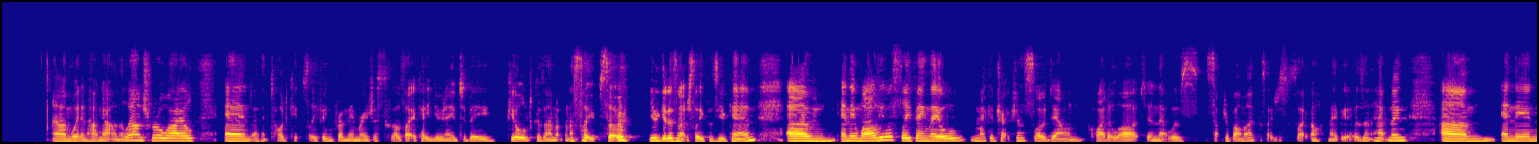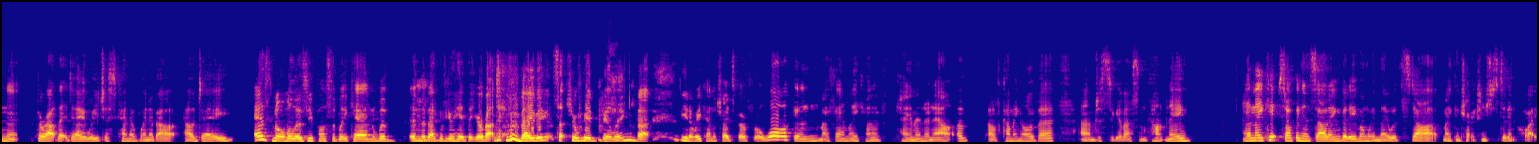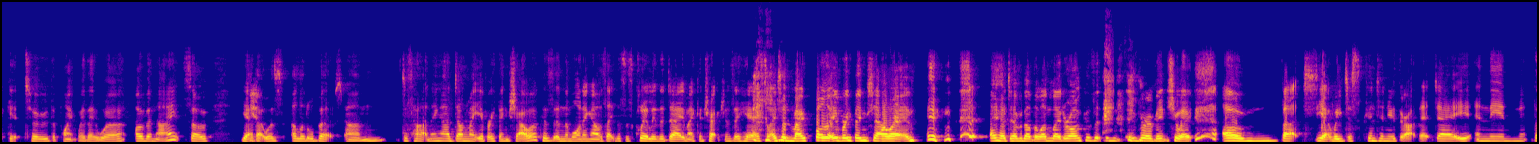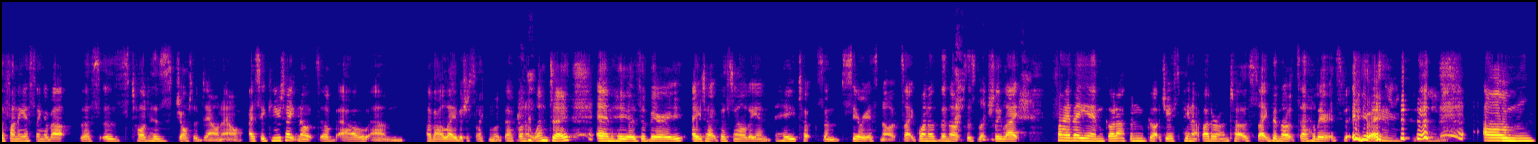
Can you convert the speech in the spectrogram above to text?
Um, went and hung out on the lounge for a while, and I think Todd kept sleeping from memory just because I was like, okay, you need to be fueled because I'm not going to sleep, so you get as much sleep as you can. Um, and then while he was sleeping, they all my contractions slowed down quite a lot, and that was such a bummer because I just was like, oh, maybe it isn't happening. Um, and then throughout that day, we just kind of went about our day as normal as you possibly can with in the back of your head that you're about to have a baby. It's such a weird feeling, but you know, we kind of tried to go for a walk, and my family kind of came in and out of, of coming over um, just to give us some company. And they kept stopping and starting, but even when they would start, my contractions just didn't quite get to the point where they were overnight. So, yeah, Yeah. that was a little bit um, disheartening. I'd done my everything shower because in the morning I was like, this is clearly the day my contractions are here. So I did my full everything shower and then I had to have another one later on because it didn't ever eventuate. Um, but yeah, we just continued throughout that day. And then the funniest thing about this is Todd has jotted down our, I said, can you take notes of our, um, of our labor just so I can look back on it one day. And he is a very A type personality and he took some serious notes. Like one of the notes is literally like 5 a.m. got up and got Jess peanut butter on toast. Like the notes are hilarious. But anyway, Mm. um,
